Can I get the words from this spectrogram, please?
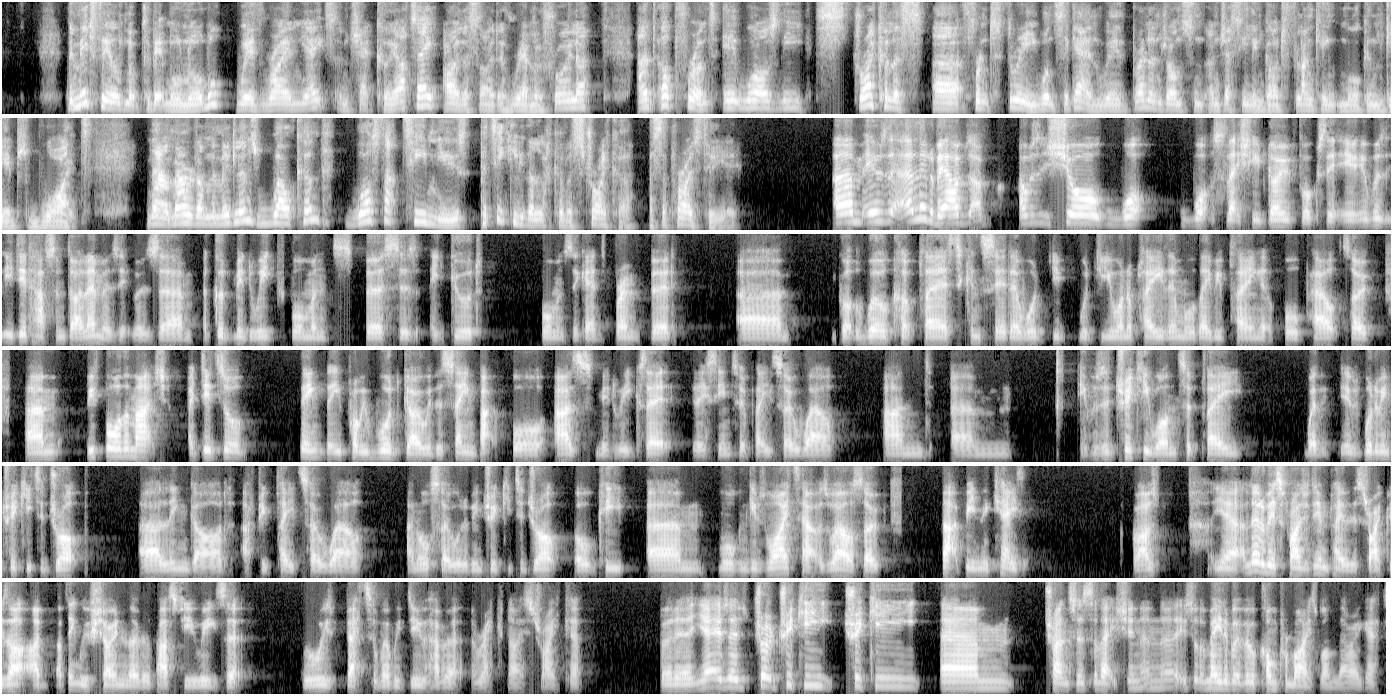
The midfield looked a bit more normal, with Ryan Yates and Cheikhou Kouyaté either side of Remo Freuler. And up front, it was the strikerless uh, front three once again, with Brennan Johnson and Jesse Lingard flanking Morgan Gibbs White. Now, Maradon the Midlands, welcome. Was that team news, particularly the lack of a striker, a surprise to you? Um, it was a little bit. I, was, I wasn't sure what what selection he'd go for because it, it, was he did have some dilemmas. It was um, a good midweek performance versus a good performance against Brentford. Um, You've got the World Cup players to consider. Would you would you want to play them? Will they be playing at full pelt? So um, before the match, I did sort of think that he probably would go with the same back four as midweek because they they seem to have played so well, and um, it was a tricky one to play. Whether it would have been tricky to drop uh, Lingard after he played so well, and also would have been tricky to drop or keep um, Morgan Gibbs White out as well. So that being the case, I was, yeah, a little bit surprised we didn't play with the strike because I, I, I, think we've shown over the past few weeks that we're always better when we do have a, a recognised striker. But uh, yeah, it was a tr- tricky, tricky um, transfer selection, and uh, it sort of made a bit of a compromise one there, I guess.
